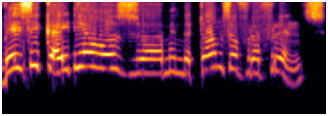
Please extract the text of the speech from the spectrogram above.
basic idea was, uh, I mean, the terms of reference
